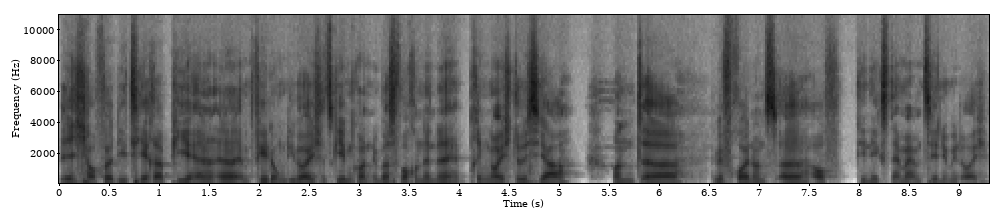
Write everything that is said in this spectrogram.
ich hoffe, die Therapie-Empfehlungen, die wir euch jetzt geben konnten übers Wochenende, bringen euch durchs Jahr. Und äh, wir freuen uns äh, auf die nächsten MMC mit euch.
